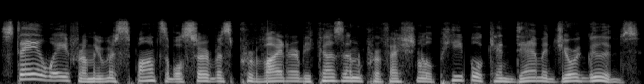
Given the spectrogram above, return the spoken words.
Stay away from irresponsible service provider because unprofessional people can damage your goods.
